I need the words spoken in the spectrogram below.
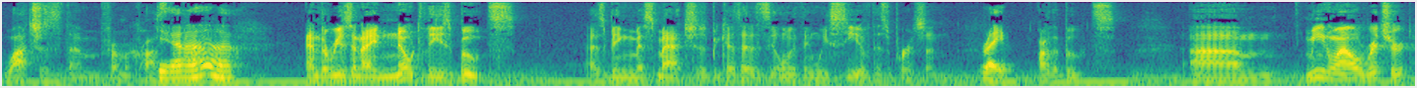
watches them from across the Yeah. pond. And the reason I note these boots as being mismatched is because that is the only thing we see of this person Right. are the boots. Um, meanwhile, Richard,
